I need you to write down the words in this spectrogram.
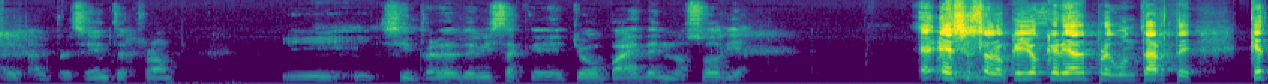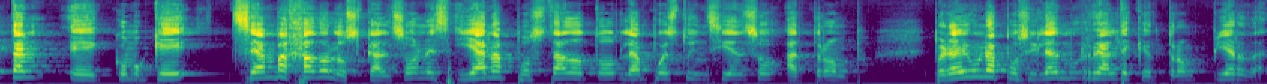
al, presidente Trump. Y, sin perder de vista que Joe Biden nos odia. E- Eso es a lo que yo quería preguntarte. ¿Qué tan, eh, como que se han bajado los calzones y han apostado todo, le han puesto incienso a Trump? Pero hay una posibilidad muy real de que Trump pierda.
